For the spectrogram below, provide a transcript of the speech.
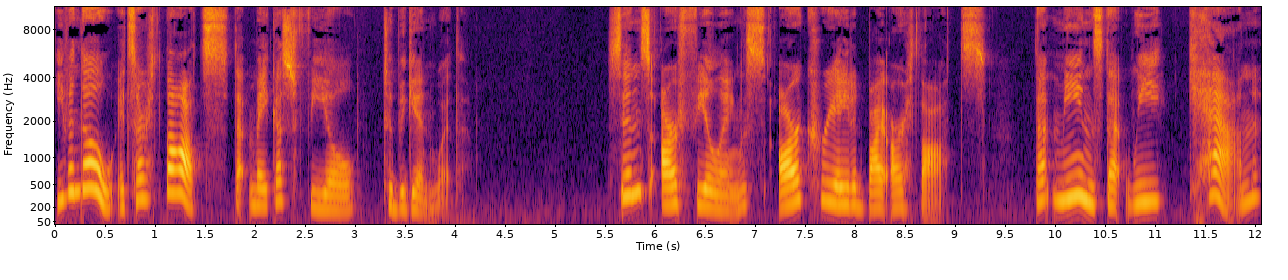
even though it's our thoughts that make us feel to begin with. Since our feelings are created by our thoughts, that means that we can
